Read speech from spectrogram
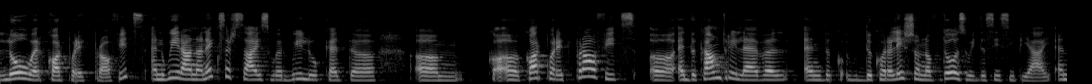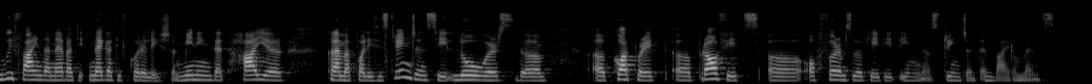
lower corporate profits. And we run an exercise where we look at the um, uh, corporate profits uh, at the country level and the, the, correlation of those with the CCPI. And we find a negative, negative correlation, meaning that higher climate policy stringency lowers the uh, corporate uh, profits uh, of firms located in stringent environments.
